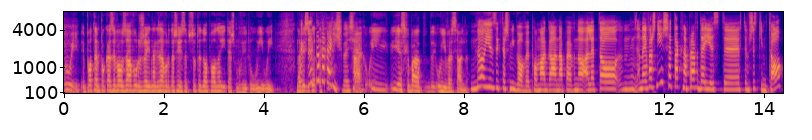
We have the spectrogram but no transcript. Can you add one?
Oui. I potem pokazywał zawór, że jednak zawór też jest zepsuty do opony i też mówił tu oui, oui. No Także więc- dogadaliśmy się. tak, oui jest chyba uniwersalne. No, język też migowy pomaga na pewno, ale to mm, najważniejsze tak naprawdę jest e, w tym wszystkim to,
